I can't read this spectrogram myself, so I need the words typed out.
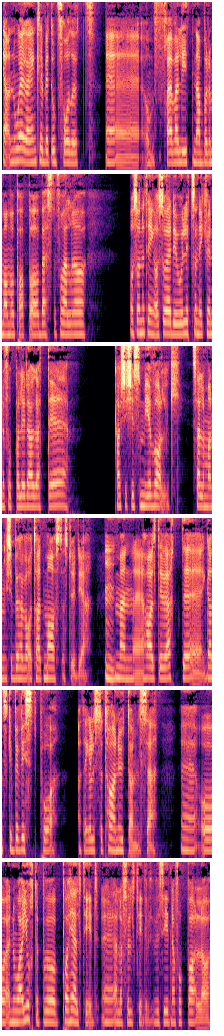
ja, noe jeg har egentlig blitt oppfordret eh, om fra jeg var liten av både mamma og pappa og besteforeldre og, og sånne ting. Og så er det jo litt sånn i kvinnefotball i dag at det er kanskje ikke så mye valg, selv om man ikke behøver å ta et masterstudie. Mm. Men jeg har alltid vært eh, ganske bevisst på at jeg har lyst til å ta en utdannelse. Eh, og nå har jeg gjort det på, på heltid, eh, eller fulltid, ved siden av fotball. og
